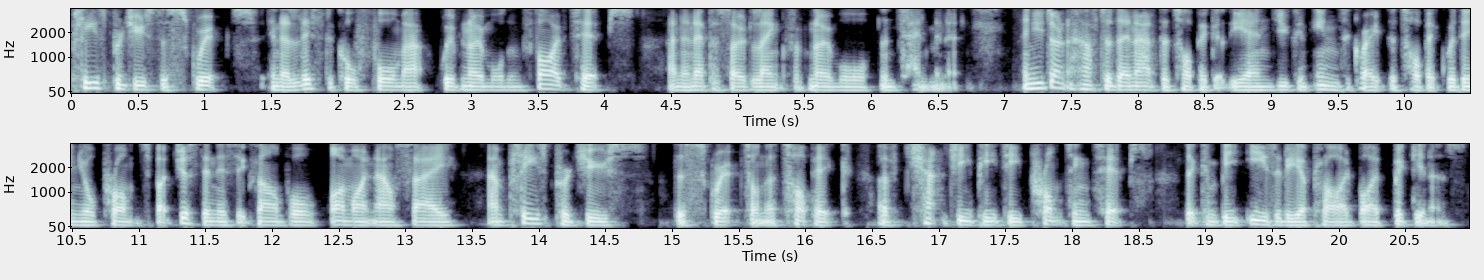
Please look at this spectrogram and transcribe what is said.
Please produce the script in a listicle format with no more than five tips and an episode length of no more than 10 minutes. And you don't have to then add the topic at the end. You can integrate the topic within your prompt. But just in this example, I might now say, and please produce the script on the topic of ChatGPT prompting tips that can be easily applied by beginners.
